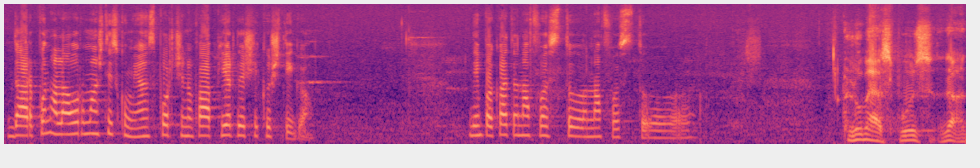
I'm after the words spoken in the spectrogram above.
Dar până la urmă știți cum e, în sport cineva pierde și câștigă. Din păcate n-a fost, n-a fost uh, Lumea a spus, da,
